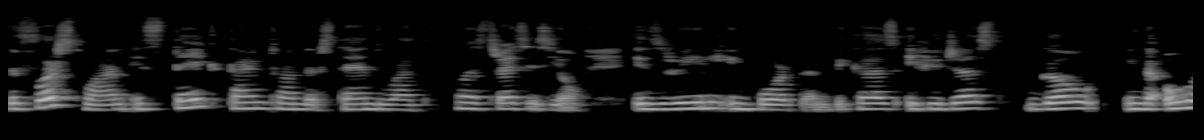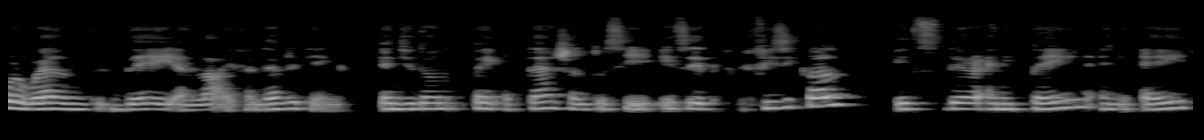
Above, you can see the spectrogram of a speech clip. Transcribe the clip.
The first one is take time to understand what, what stresses you. Is really important because if you just go in the overwhelmed day and life and everything and you don't pay attention to see is it physical? Is there any pain any age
